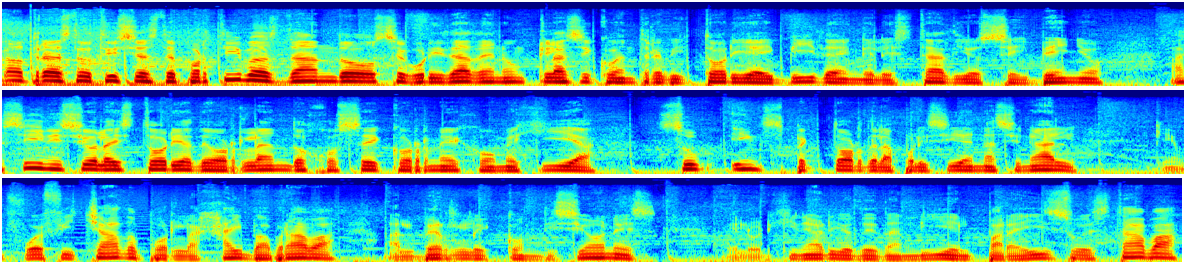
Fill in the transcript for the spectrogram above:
En otras noticias deportivas, dando seguridad en un clásico entre victoria y vida en el estadio Ceibeño, así inició la historia de Orlando José Cornejo Mejía, subinspector de la Policía Nacional, quien fue fichado por la Jaiba Brava al verle condiciones. El originario de Danlí El Paraíso estaba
